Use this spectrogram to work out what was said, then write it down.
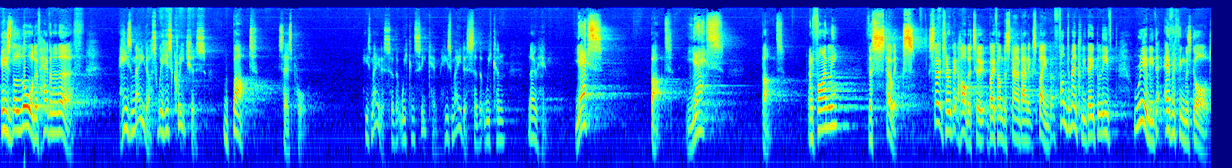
He's the Lord of heaven and earth. He's made us, we're his creatures. But, says Paul, he's made us so that we can seek him. He's made us so that we can know him. Yes, but. Yes, but. And finally, the Stoics. Stoics are a bit harder to both understand and explain, but fundamentally they believed really that everything was God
